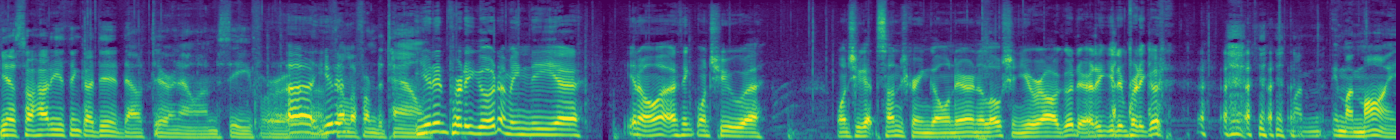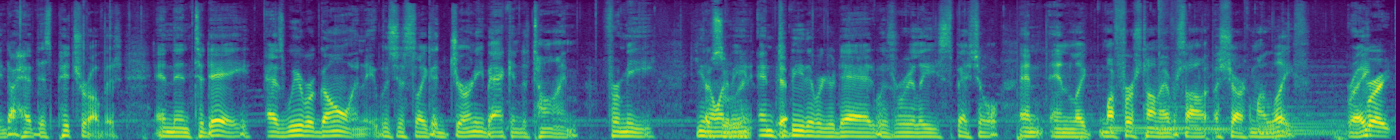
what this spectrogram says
Yeah, so how do you think I did out there now on the sea for a Uh, you did- fella from the town? You did pretty good. I mean, the, uh, you know, I think once you, uh, once you got sunscreen going there and the lotion, you were all good there. I think you did pretty good. in my mind, I had this picture of it. And then today, as we were going, it was just like a journey back into time for me. You know what I mean? And to be there with your dad was really special. And and like my first time I ever saw a shark in my life, right? Right.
